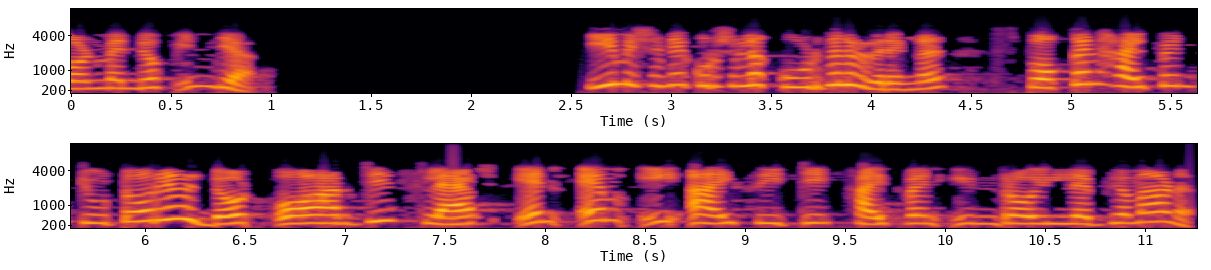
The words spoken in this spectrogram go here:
government of India ഈ മിഷനെ കുറിച്ചുള്ള കൂടുതൽ വിവരങ്ങൾ spoken hyphen tutorial dot org slash ന്മെയ്ക്ട് ഹൈഫൻ ഇൻട്രോയിൽ ലഭ്യമാണ്.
